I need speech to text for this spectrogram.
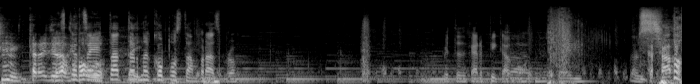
Trage Vezi la că ți-ai Bobo. uitat târnăcopul ăsta în braț, bro. Uite de care pică acum. În cap.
